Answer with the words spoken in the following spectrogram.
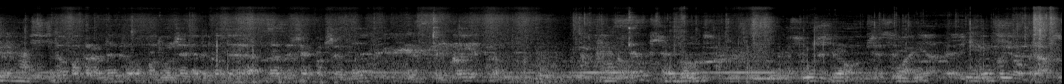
17. Do poprawnego podłączenia dekodera zazwyczaj potrzebne jest tylko jedno. Ten przewód służy do przesłania dźwięku i obrazu.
